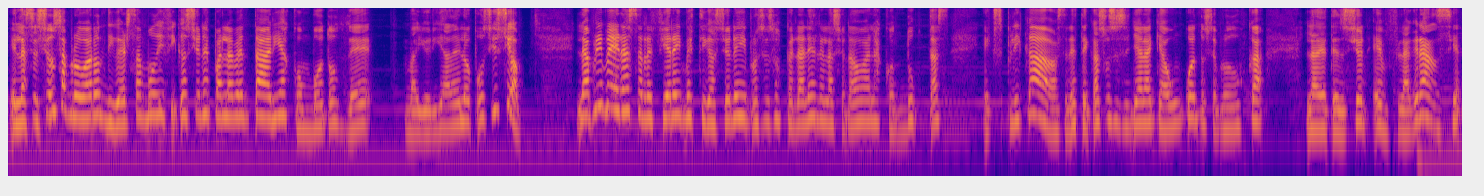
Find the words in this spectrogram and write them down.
En la sesión se aprobaron diversas modificaciones parlamentarias con votos de mayoría de la oposición. La primera se refiere a investigaciones y procesos penales relacionados a las conductas explicadas. En este caso se señala que aun cuando se produzca la detención en flagrancia,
